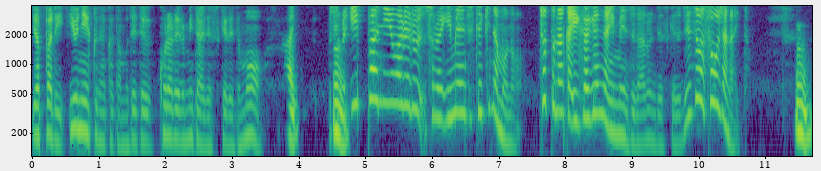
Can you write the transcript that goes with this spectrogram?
やっぱりユニークな方も出てこられるみたいですけれども、はい。そのうん一般に言われるそのイメージ的なもの、ちょっとなんかいい加減なイメージがあるんですけど、実はそうじゃないと。うん。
